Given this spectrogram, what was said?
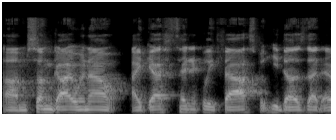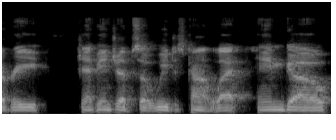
Um, some guy went out, I guess, technically fast, but he does that every championship. So we just kind of let him go.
